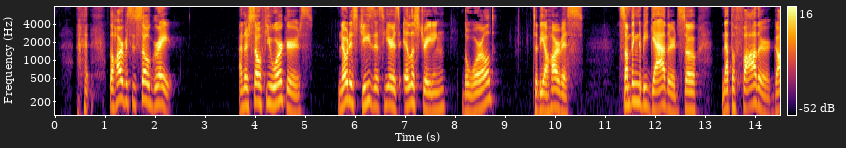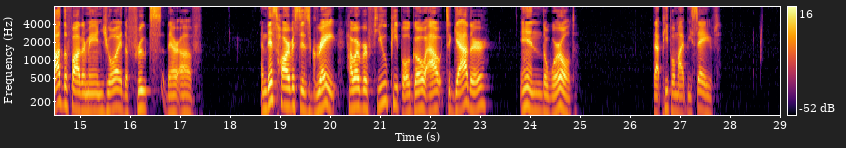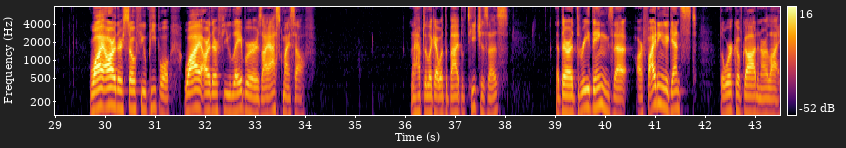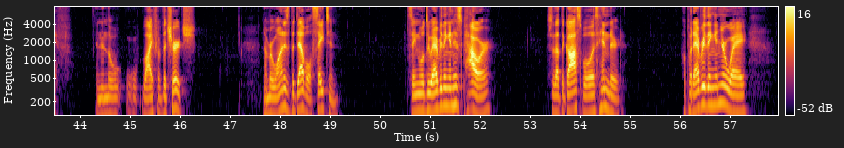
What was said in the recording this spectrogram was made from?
the harvest is so great, and there's so few workers. Notice Jesus here is illustrating the world to be a harvest, something to be gathered, so that the Father, God the Father, may enjoy the fruits thereof. And this harvest is great. However, few people go out to gather in the world that people might be saved. Why are there so few people? Why are there few laborers? I ask myself. And I have to look at what the Bible teaches us that there are three things that are fighting against the work of God in our life and in the life of the church. Number one is the devil, Satan. Satan will do everything in his power so that the gospel is hindered. He'll put everything in your way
